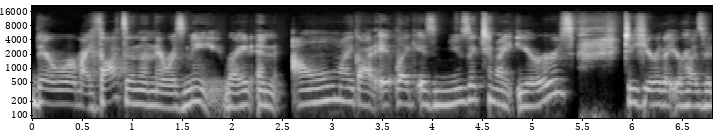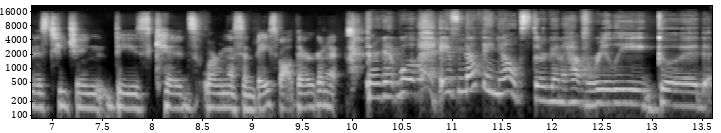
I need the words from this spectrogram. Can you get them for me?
there were my thoughts and then there was me, right? And oh my God, it like is music to my ears to hear that your husband is teaching these kids learn this in baseball. They're gonna they're gonna well, if nothing else, they're gonna have really good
